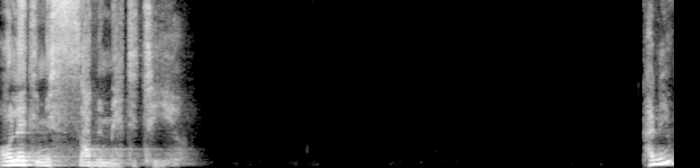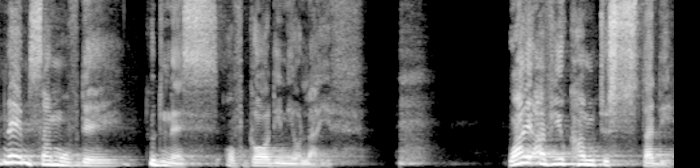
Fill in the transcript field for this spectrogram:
Oh, let me submit to you. Can you name some of the goodness of God in your life? Why have you come to study?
